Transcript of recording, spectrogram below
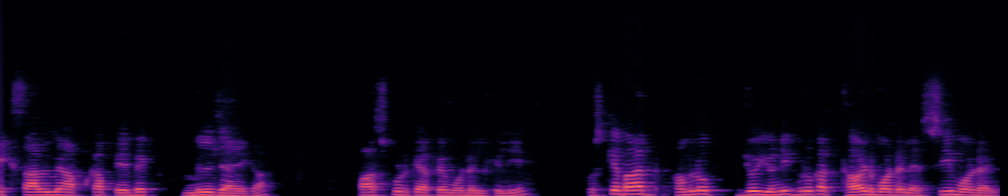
एक साल में आपका पेबैक मिल जाएगा फास्ट फ़ूड कैफ़े मॉडल के लिए। उसके बाद हम लोग जो यूनिक ब्रू का थर्ड मॉडल है C model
